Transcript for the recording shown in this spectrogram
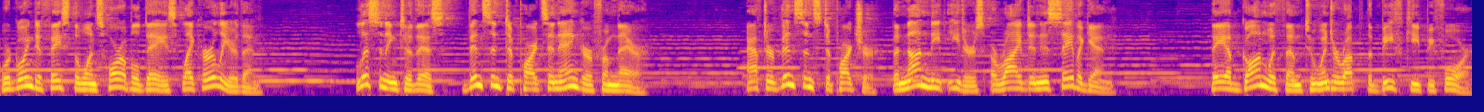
we're going to face the one's horrible days like earlier then. Listening to this, Vincent departs in anger from there. After Vincent's departure, the non-meat eaters arrived in his save again. They have gone with them to interrupt the beef keep before.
